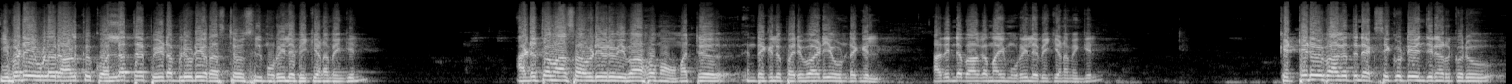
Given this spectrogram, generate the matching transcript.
ഇവിടെയുള്ള ഒരാൾക്ക് കൊല്ലത്തെ പി ഡബ്ല്യു ഡി റെസ്റ്റ് ഹൗസിൽ മുറി ലഭിക്കണമെങ്കിൽ അടുത്ത മാസം അവിടെ ഒരു വിവാഹമോ മറ്റ് എന്തെങ്കിലും പരിപാടിയോ ഉണ്ടെങ്കിൽ അതിന്റെ ഭാഗമായി മുറി ലഭിക്കണമെങ്കിൽ കെട്ടിട വിഭാഗത്തിന്റെ എക്സിക്യൂട്ടീവ് എഞ്ചിനീയർക്കൊരു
